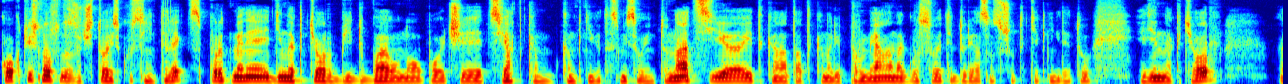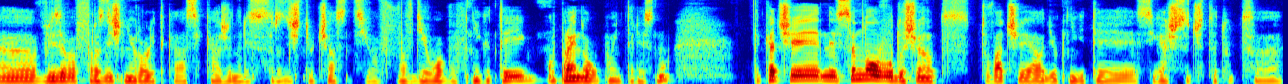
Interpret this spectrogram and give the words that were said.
колкото и сносно да звучи този изкуствен интелект, според мен един актьор би добавил много повече цвят към, към книгата, смисъл интонация и така нататък, нали, промяна на гласовете. Дори аз съм слушал такива книги, дето един актьор влиза в различни роли, така да се каже, нали, с различни участници в, в диалог в книгата и го прави много по-интересно. Така че не съм много воодушевен от това, че аудиокнигите сега ще се четат от а,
